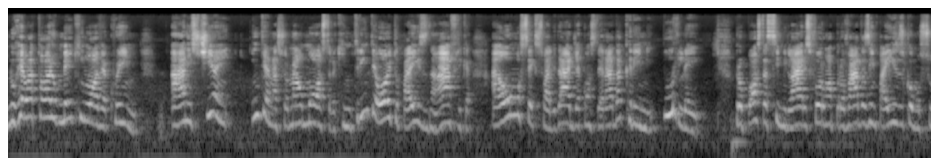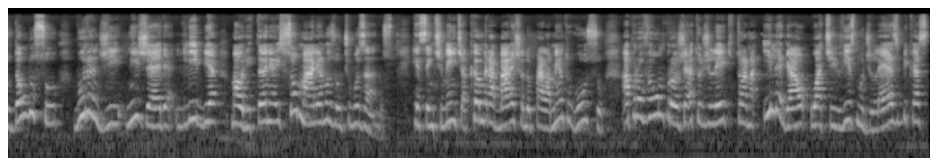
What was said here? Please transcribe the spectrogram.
No relatório Making Love a Crime, a Anistia internacional mostra que em 38 países na África a homossexualidade é considerada crime por lei. Propostas similares foram aprovadas em países como Sudão do Sul, Burundi, Nigéria, Líbia, Mauritânia e Somália nos últimos anos. Recentemente, a Câmara Baixa do Parlamento Russo aprovou um projeto de lei que torna ilegal o ativismo de lésbicas,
